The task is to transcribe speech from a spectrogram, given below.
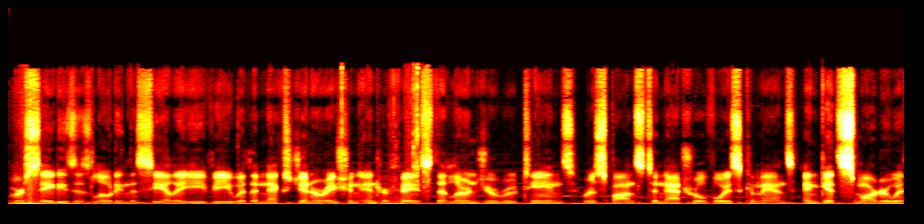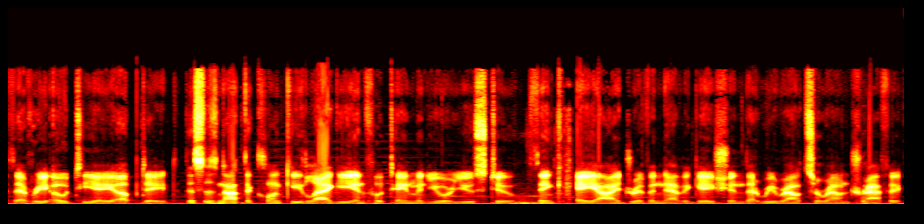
Mercedes is loading the CLA EV with a next generation interface that learns your routines, responds to natural voice commands, and gets smarter with every OTA update. This is not the clunky, laggy infotainment you are used to. Think AI driven navigation that reroutes around traffic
